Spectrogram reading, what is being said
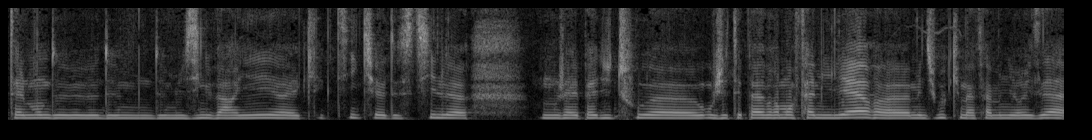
tellement de, de, de musiques variées, euh, éclectiques, de styles. donc j'avais pas du tout, euh, où j'étais pas vraiment familière, euh, mais du coup qui m'a familiarisé,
